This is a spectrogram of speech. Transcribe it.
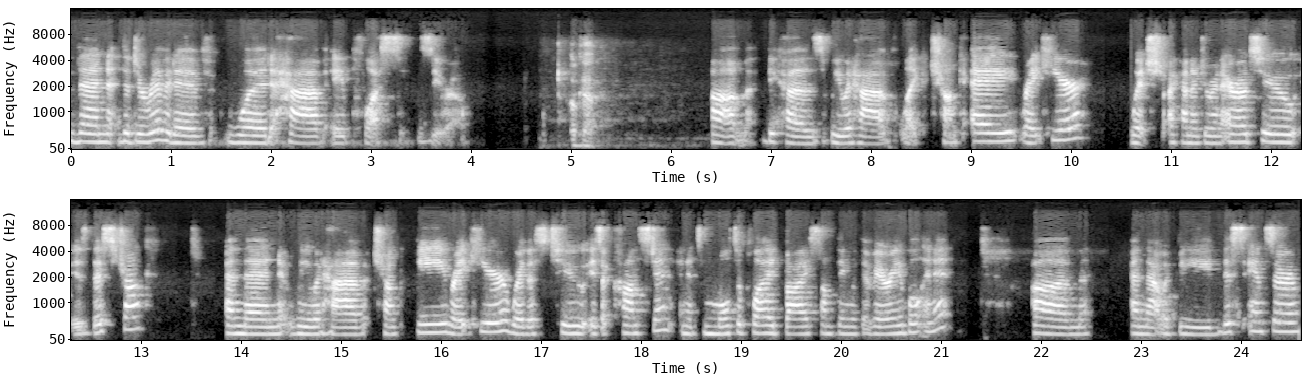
then the derivative would have a plus 0. Okay. Um, because we would have like chunk A right here, which I kind of drew an arrow to, is this chunk. And then we would have chunk B right here, where this 2 is a constant and it's multiplied by something with a variable in it. Um, and that would be this answer.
